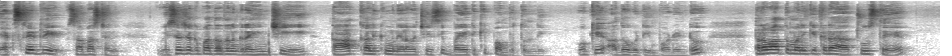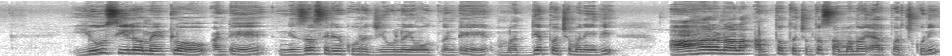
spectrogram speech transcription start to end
ఎక్స్క్రేటరీ సబస్టన్ విసర్జక పదార్థాలను గ్రహించి తాత్కాలికంగా నిల్వ చేసి బయటికి పంపుతుంది. ఓకే? అదొకటి ఇంపార్టెంట్. తర్వాత మనకి ఇక్కడ చూస్తే యూసీలోమేట్లో అంటే నిజ శరీర కూర జీవుల్లో ఏమవుతుందంటే మధ్య త్వచం అనేది ఆహారనాళ అంతత్వచంతో సంబంధం ఏర్పరచుకొని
